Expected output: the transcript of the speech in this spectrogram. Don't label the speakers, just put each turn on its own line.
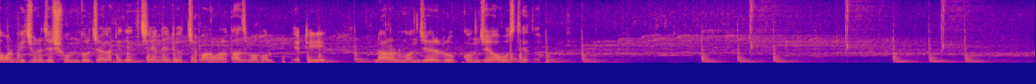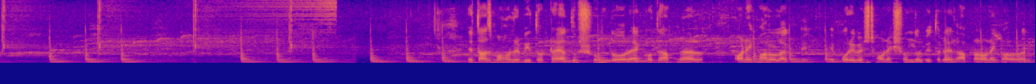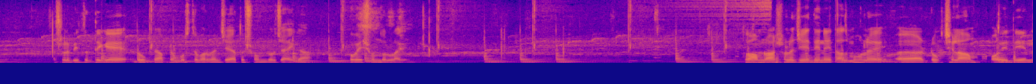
আমার পিছনে যে সুন্দর জায়গাটি দেখছেন, এটি হচ্ছে বাংলার তাজমহল। এটি নারায়ণগঞ্জের রূপগঞ্জে অবস্থিত। এই তাজমহলের ভিতরটা এত সুন্দর, এক কথায় আপনার অনেক ভালো লাগবে। এই পরিবেশটা অনেক সুন্দর ভিতরের, আপনার অনেক ভালো লাগবে। আসলে ভিতর থেকে ঢুকলে আপনি বুঝতে পারবেন যে এত সুন্দর জায়গা, খুবই সুন্দর লাগে। তো আমরা আসলে যেদিন এই তাজমহলে ঢুকছিলাম, ওই দিন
